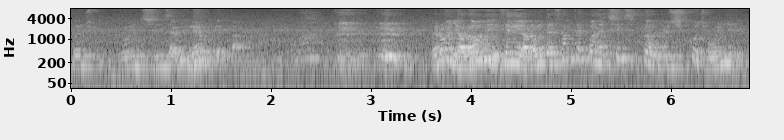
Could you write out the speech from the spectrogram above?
그건, 그건 진짜 은혜롭겠다. 여러분, 여러분 인생에 여러분들 선택권의 70%는 쉽고 좋은 일입니다.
